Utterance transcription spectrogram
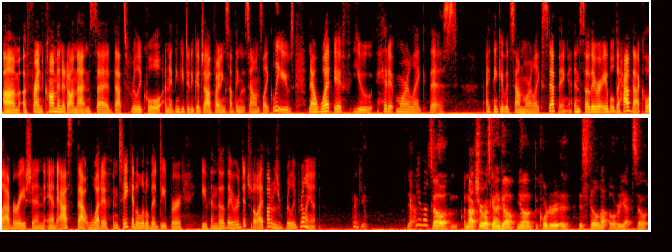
um, a friend commented on that and said, "That's really cool." And I think you did a good job finding something that sounds like leaves. Now, what if you hit it more like this? I think it would sound more like stepping. And so they were able to have that collaboration and ask that what if and take it a little bit deeper, even though they were digital. I thought it was really brilliant. Thank you. Yeah. So I'm- not sure what's going to go. You know, the quarter is still not over yet, so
